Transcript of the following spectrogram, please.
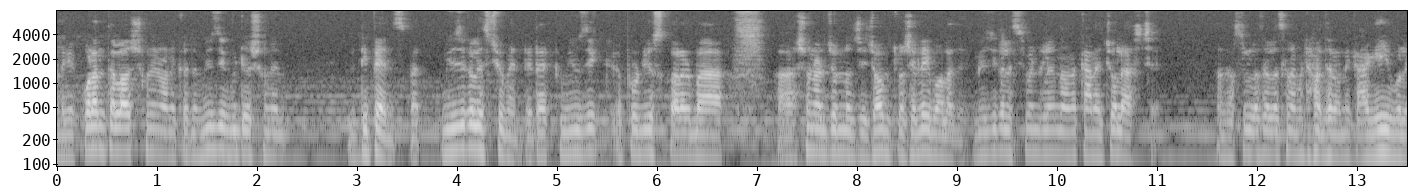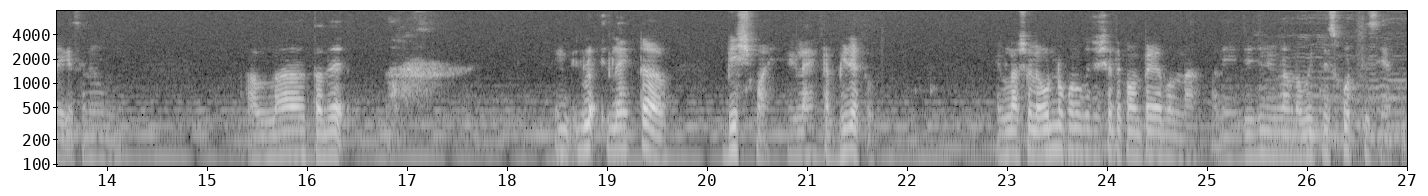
অনেকে কোরআন তেলাওয়াত শোনেন অনেকে হয়তো মিউজিক ভিডিও শোনেন। ডিপেন্ডস বাট মিউজিক্যাল ইনস্ট্রুমেন্ট এটা একটু মিউজিক প্রডিউস করার বা শোনার জন্য যে যন্ত্র সেটাই বলা যায়। মিউজিক্যাল ইনস্ট্রুমেন্টগুলো কিন্তু আমাদের কানে চলে আসছে। রাসুল্লাহ সাল্লাহ সাল্লাম এটা আমাদের অনেক আগেই বলে গেছেন এবং আল্লাহ তাদের এগুলো এগুলো একটা বিস্ময় এগুলো একটা বিরাকল এগুলো আসলে অন্য কোনো কিছুর সাথে কম্পারেবল না মানে যে জিনিসগুলো আমরা উইটনেস করতেছি এখন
